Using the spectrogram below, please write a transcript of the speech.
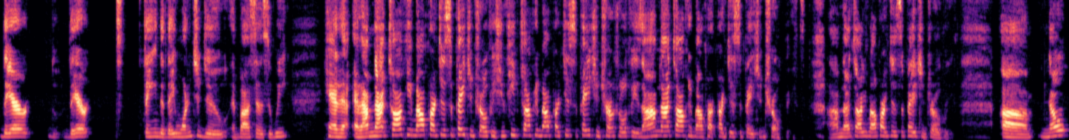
their their thing that they wanted to do, and Bob says we and, and I'm not talking about participation trophies. You keep talking about participation trophies. I'm not talking about participation trophies. I'm not talking about participation trophies. Um, no,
